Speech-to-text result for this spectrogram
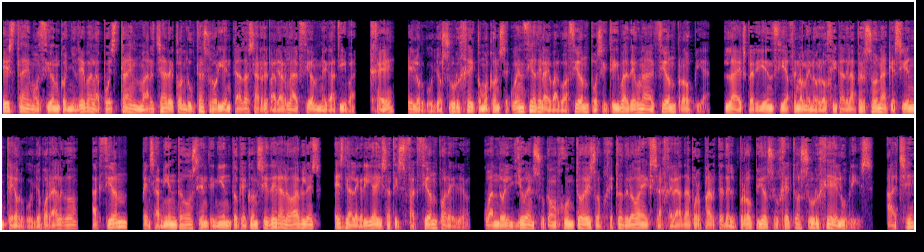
Esta emoción conlleva la puesta en marcha de conductas orientadas a reparar la acción negativa. G. El orgullo surge como consecuencia de la evaluación positiva de una acción propia. La experiencia fenomenológica de la persona que siente orgullo por algo, acción, pensamiento o sentimiento que considera loables, es de alegría y satisfacción por ello. Cuando el yo en su conjunto es objeto de loa exagerada por parte del propio sujeto surge el ubris. H.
